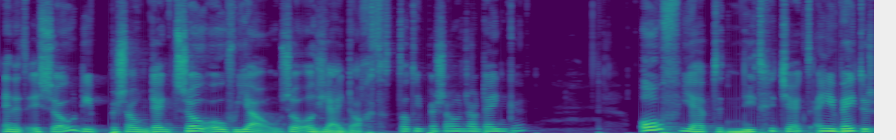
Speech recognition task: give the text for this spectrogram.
en het is zo, die persoon denkt zo over jou zoals jij dacht dat die persoon zou denken. Of je hebt het niet gecheckt en je weet dus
